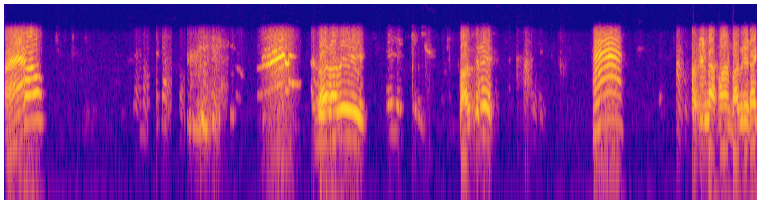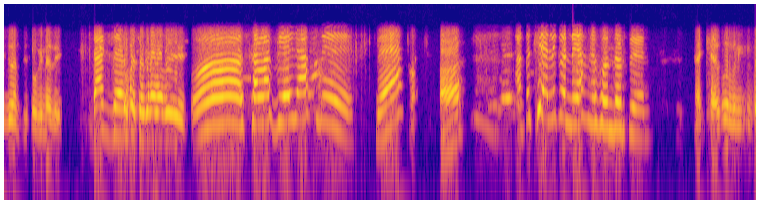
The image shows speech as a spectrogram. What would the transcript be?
হ্যাঁ? ওই ভাবি। ভাবি? ভাবি না খান ভাবিরে ডাক দেন সকিনা রে Dak den. সকিনা ভাবি। Oh, salah biaya আপনি। ne? হ্যাঁ? Atau খেয়ালি করে আপনি ফোন ধরছেন। হ্যাঁ খেয়াল করবেন কিন্তু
